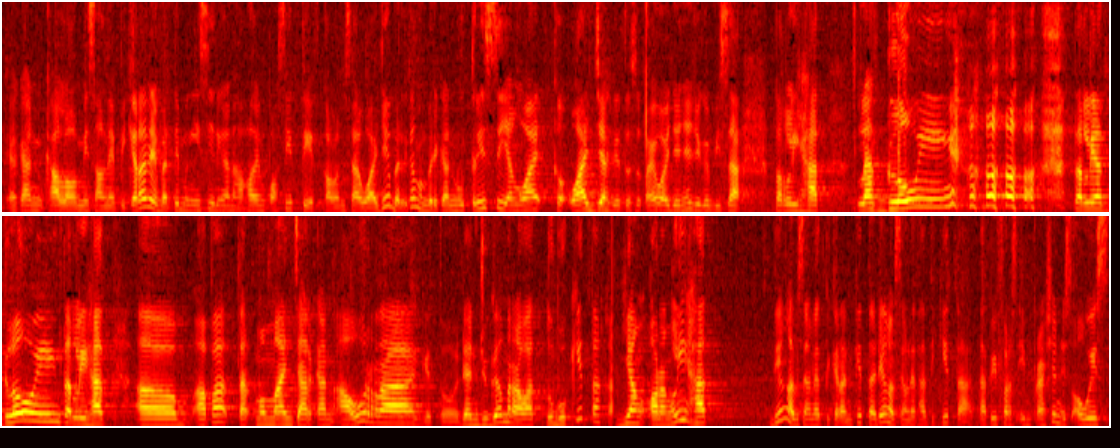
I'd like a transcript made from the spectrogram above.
Ya kan, kalau misalnya pikiran ya berarti mengisi dengan hal-hal yang positif. Kalau misalnya wajah berarti kan memberikan nutrisi yang wa ke wajah gitu supaya wajahnya juga bisa terlihat terlihat glowing, terlihat glowing, terlihat um, apa ter memancarkan aura gitu dan juga merawat tubuh kita yang orang lihat dia nggak bisa ngeliat pikiran kita, dia nggak bisa ngeliat hati kita. Tapi first impression is always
